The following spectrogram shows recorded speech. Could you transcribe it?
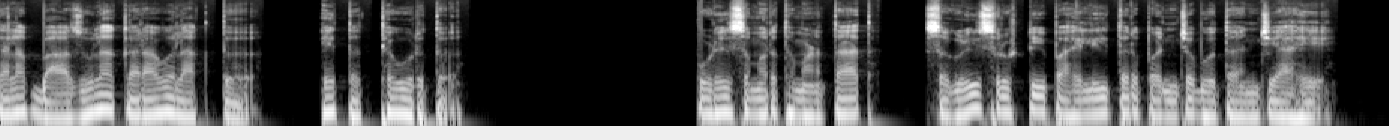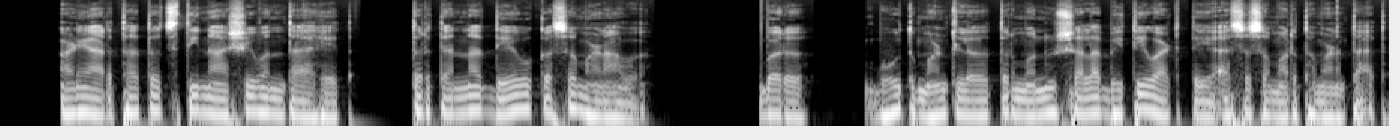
त्याला बाजूला करावं लागतं हे तथ्य उरतं. पुढे समर्थ म्हणतात सगळी सृष्टी पाहिली तर पंचभूतांची आहे. आणि अर्थातच ती नाशिवंत आहेत. तर त्यांना देव कसं म्हणावं? बरं भूत म्हटलं तर मनुष्याला भीती वाटते असं समर्थ म्हणतात.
